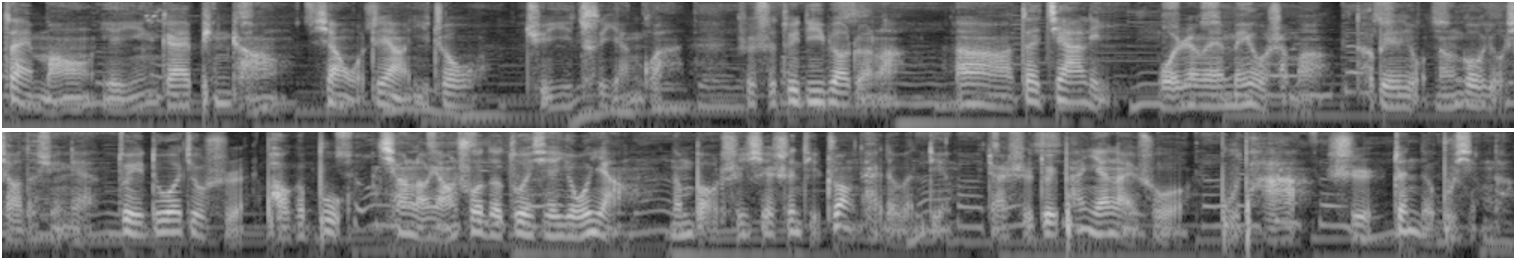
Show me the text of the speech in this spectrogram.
再忙也应该平常像我这样一周去一次严管，这是最低标准了啊！在家里，我认为没有什么特别有能够有效的训练，最多就是跑个步，像老杨说的做一些有氧，能保持一些身体状态的稳定。但是对攀岩来说，不爬是真的不行的。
